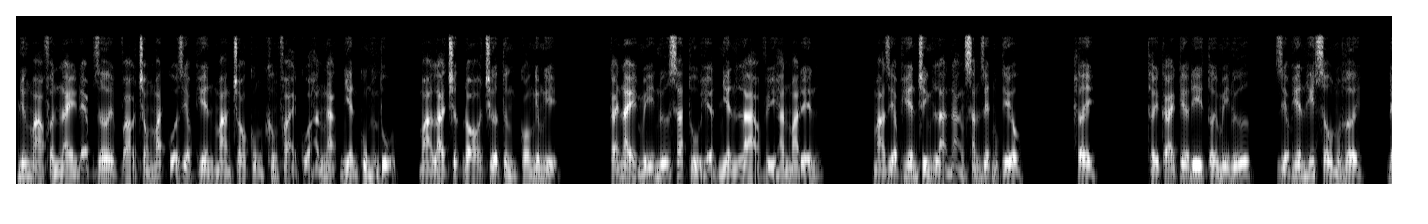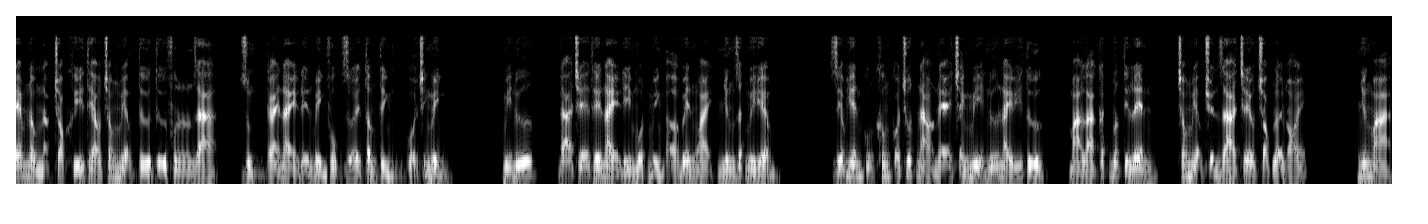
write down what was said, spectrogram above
Nhưng mà phần này đẹp rơi vào trong mắt của diệp hiên mang cho cũng không phải của hắn ngạc nhiên cùng hưởng thụ, mà là trước đó chưa từng có nghiêm nghị. Cái này mỹ nữ sát thủ hiển nhiên là vì hắn mà đến. Mà diệp hiên chính là nàng săn giết mục tiêu. Hey. thấy cái kia đi tới mỹ nữ, diệp hiên hít sâu một hơi, đem nồng nặc trọc khí theo trong miệng từ từ phun ra dùng cái này đến bình phục dưới tâm tình của chính mình. Mỹ nữ, đã trễ thế này đi một mình ở bên ngoài nhưng rất nguy hiểm. Diệp hiên cũng không có chút nào né tránh mỹ nữ này ý tứ, mà là cất bước tiến lên, trong miệng chuyển ra t chọc lời nói. Nhưng mà,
